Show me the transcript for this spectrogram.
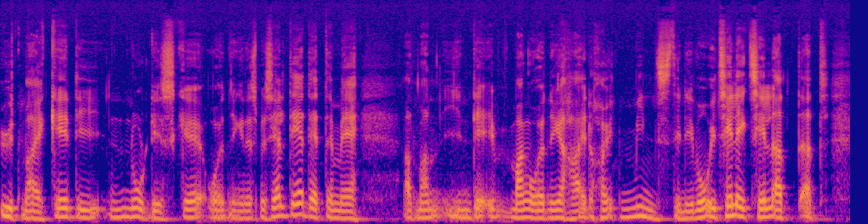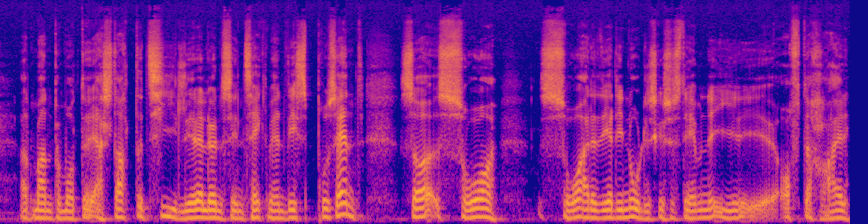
utmerker de nordiske ordningene spesielt, det er dette med at man i mange ordninger har et høyt minstenivå. I tillegg til at, at, at man på en måte erstatter tidligere lønnsinntekt med en viss prosent, så, så, så er det det de nordiske systemene i, ofte har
